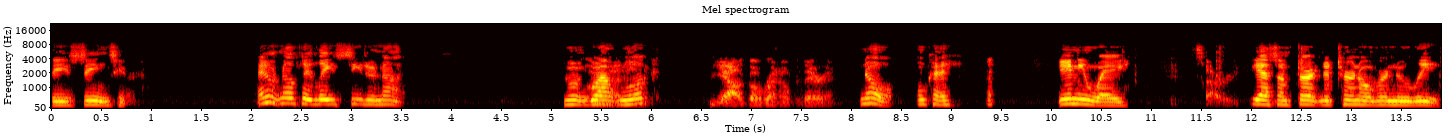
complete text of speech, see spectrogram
these things here. I don't know if they laid seed or not. You want to go out and look? Yeah, I'll go run over there and No. Okay. Anyway, sorry. yes, I'm starting to turn over a new leaf.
